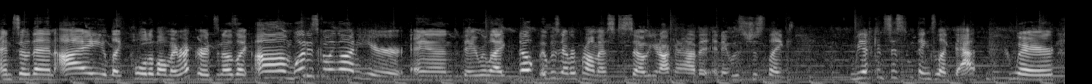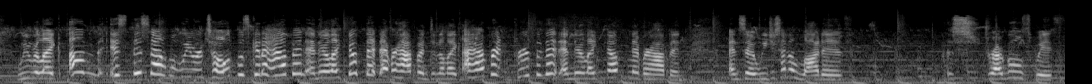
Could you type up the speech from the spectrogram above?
And so then I like pulled up all my records and I was like, um, what is going on here? And they were like, nope, it was never promised, so you're not gonna have it. And it was just like, we had consistent things like that where we were like, um, is this not what we were told was gonna happen? And they're like, nope, that never happened. And I'm like, I have written proof of it. And they're like, nope, never happened. And so we just had a lot of struggles with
